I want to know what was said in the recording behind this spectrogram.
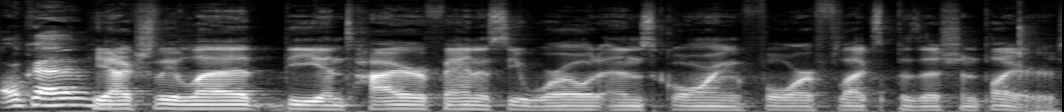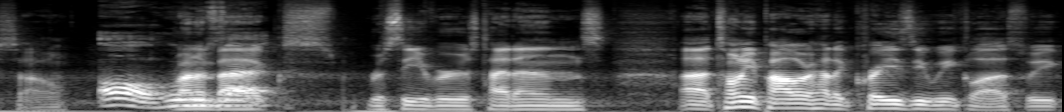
Okay. He actually led the entire fantasy world in scoring for flex position players. So Oh, running that? backs, receivers, tight ends. Uh, Tony Pollard had a crazy week last week.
